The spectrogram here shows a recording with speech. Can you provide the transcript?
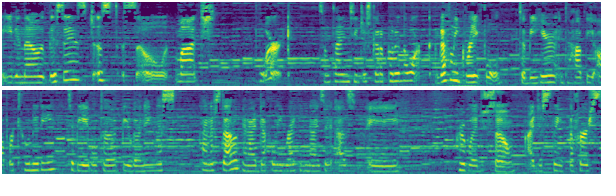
even though this is just so much work. Sometimes you just gotta put in the work. I'm definitely grateful to be here and to have the opportunity to be able to be learning this kind of stuff and I definitely recognize it as a privilege so I just think the first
